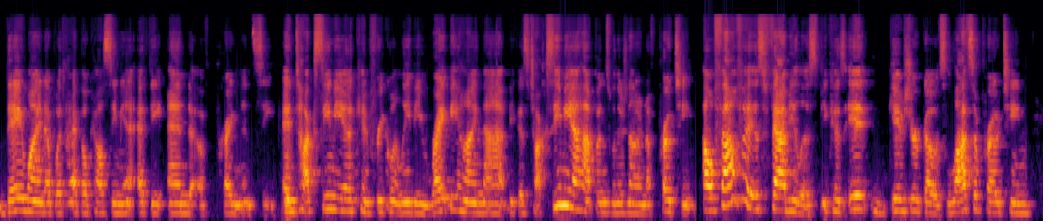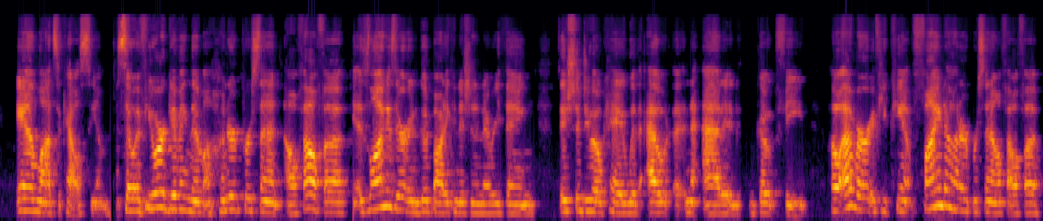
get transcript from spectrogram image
they wind up with hypocalcemia at the end of pregnancy. And toxemia can frequently be right behind that because toxemia happens when there's not enough protein. Alfalfa is fabulous because it gives your goats lots of protein and lots of calcium. So if you are giving them 100% alfalfa, as long as they're in good body condition and everything, they should do okay without an added goat feed. However, if you can't find 100% alfalfa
